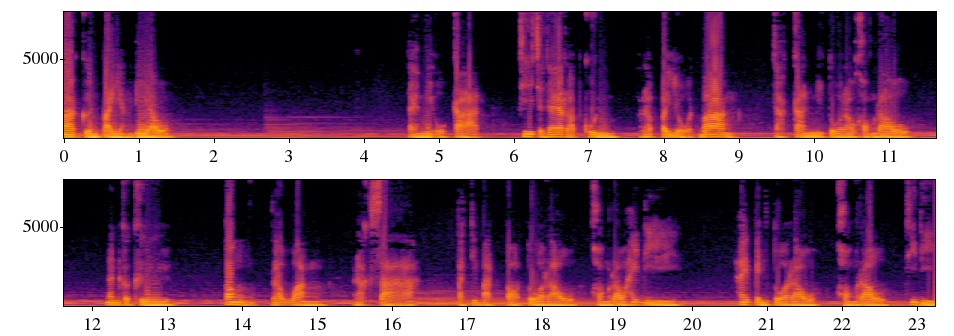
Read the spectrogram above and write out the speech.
มากเกินไปอย่างเดียว แต่มีโอกาสที่จะได้รับคุณรับประโยชน์บ้าง จากการมีตัวเราของเรา นั่นก็คือ ต้องระวัง รักษา ปฏิบัติต่อตัวเราของเราให้ดี ให้เป็นตัวเรา ของเราที่ดี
